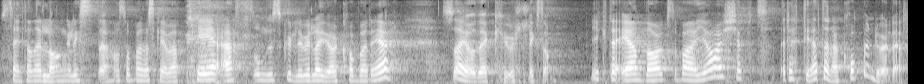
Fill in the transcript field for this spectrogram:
Så sendte han en lang liste. Og så bare skrev jeg PS om du skulle ville gjøre kabaret. Så er jo det kult, liksom. Gikk det en dag, så bare Ja, jeg har kjøpt rettighetene. Kommer du, eller?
